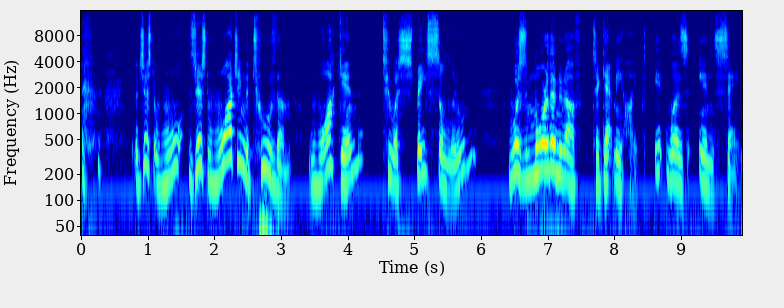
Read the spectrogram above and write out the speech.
just just watching the two of them walk in to a space saloon was more than enough to get me hyped. It was insane.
